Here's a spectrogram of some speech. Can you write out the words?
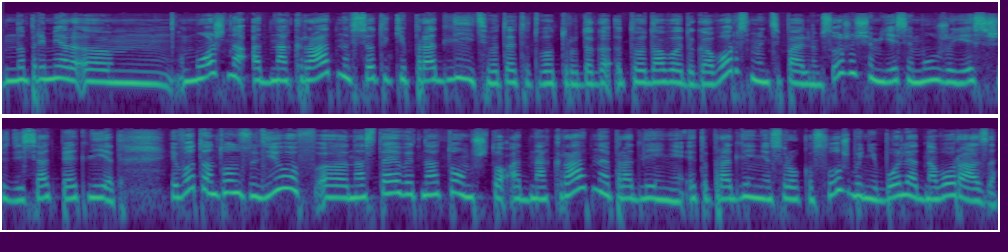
например, а, можно однократно все-таки продлить вот этот вот трудовой договор с муниципальным служащим, если ему уже есть 65 лет. И вот Антон Зудилов а, настаивает на том, что однократное продление – это продление срока службы не более одного раза.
